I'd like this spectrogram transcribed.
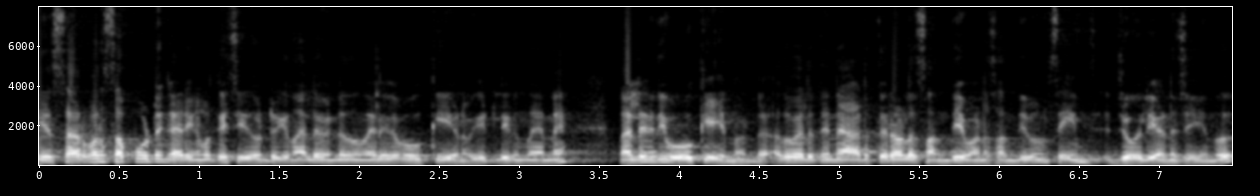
ഈ സെർവർ സപ്പോർട്ടും കാര്യങ്ങളൊക്കെ ചെയ്തുകൊണ്ടിരിക്കും നല്ല ഉന്നത നിലയിൽ വർക്ക് ചെയ്യണം. വീട്ടിലിരുന്ന് തന്നെ നല്ല രീതിയിൽ വർക്ക് ചെയ്യുന്നുണ്ട്. അതുപോലെ തന്നെ അടുത്തൊരാൾ സന്ദീപാണ് സന്ദീപും സെയിം ജോലിയാണ് ചെയ്യുന്നത്.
